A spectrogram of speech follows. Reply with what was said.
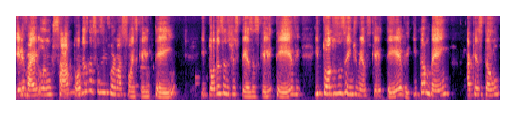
ele vai lançar todas essas informações que ele tem e todas as despesas que ele teve e todos os rendimentos que ele teve e também a questão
